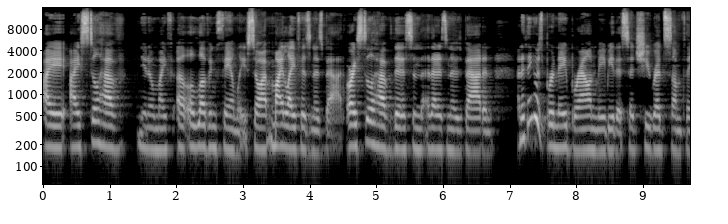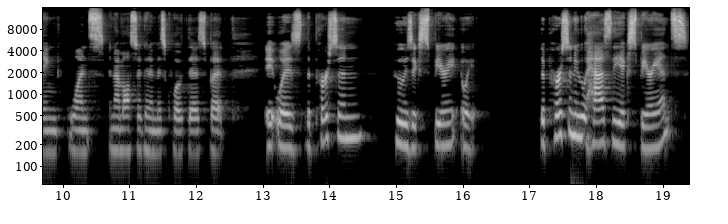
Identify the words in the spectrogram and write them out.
i i still have you know my a, a loving family so I, my life isn't as bad or i still have this and that isn't as bad and and I think it was Brene Brown maybe that said she read something once, and I'm also going to misquote this, but it was the person who is experience. Wait, the person who has the experience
